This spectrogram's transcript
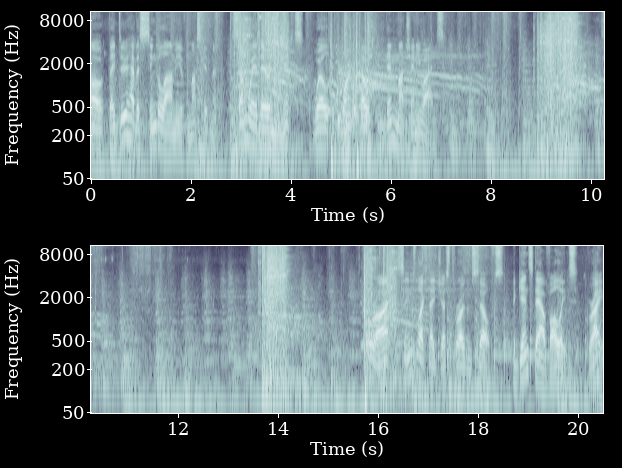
Oh, they do have a single army of musketmen. Somewhere there in the mix. Well, it won't help them much anyways. Alright, seems like they just throw themselves against our volleys. Great.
